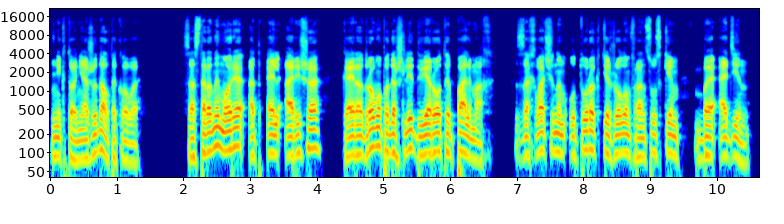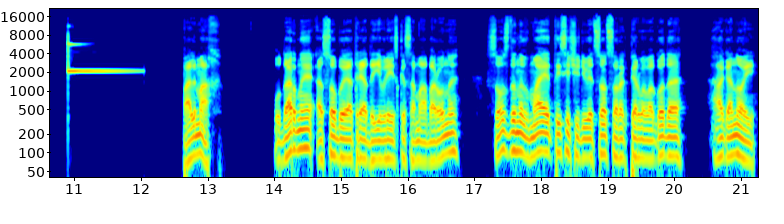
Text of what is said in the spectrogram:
Никто не ожидал такого. Со стороны моря от Эль-Ариша к аэродрому подошли две роты «Пальмах» с захваченным у турок тяжелым французским «Б-1». «Пальмах» – ударные особые отряды еврейской самообороны, созданы в мае 1941 года гаганой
